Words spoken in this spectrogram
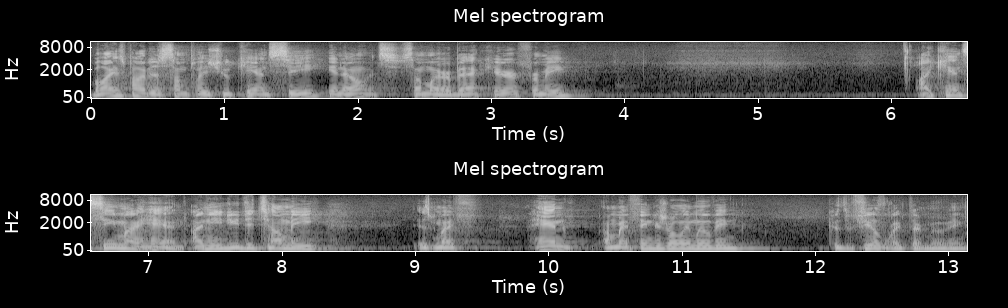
Blind spot is someplace you can't see, you know, it's somewhere back here for me. I can't see my hand. I need you to tell me is my hand, are my fingers really moving? Because it feels like they're moving.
